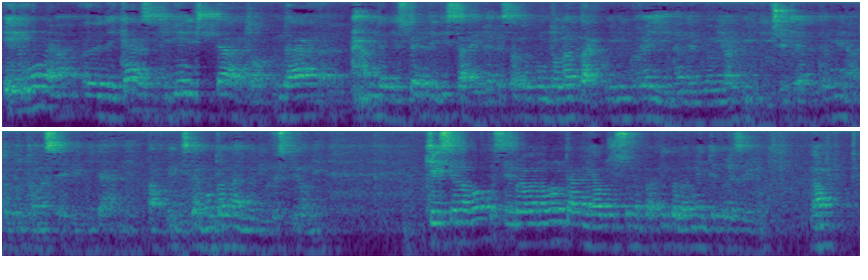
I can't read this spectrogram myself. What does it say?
e uno eh, dei casi che viene citato da, dagli esperti di cyber è stato appunto l'attacco in Ucraina nel 2015 che ha determinato tutta una serie di danni. No? Quindi stiamo parlando di questioni che se una volta sembravano lontane oggi sono particolarmente presenti. No?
